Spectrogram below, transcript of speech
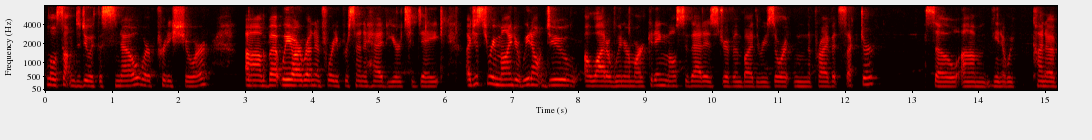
little something to do with the snow, we're pretty sure. Um, but we are running 40% ahead year to date. Uh, just a reminder, we don't do a lot of winter marketing. Most of that is driven by the resort and the private sector. So, um, you know, we kind of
